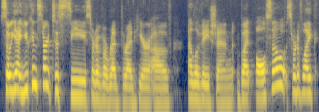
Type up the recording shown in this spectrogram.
So yeah, you can start to see sort of a red thread here of elevation, but also sort of like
